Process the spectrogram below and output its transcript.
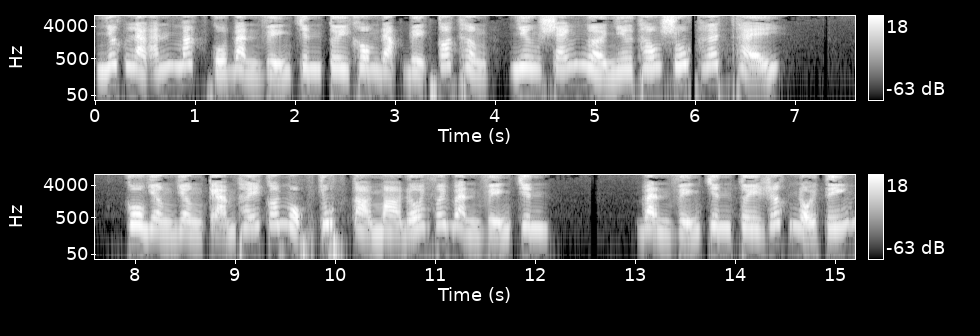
Nhất là ánh mắt của Bành Viễn Chinh tuy không đặc biệt có thần, nhưng sáng ngời như thấu suốt hết thể. Cô dần dần cảm thấy có một chút tò mò đối với Bành Viễn Chinh. Bành Viễn Chinh tuy rất nổi tiếng,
